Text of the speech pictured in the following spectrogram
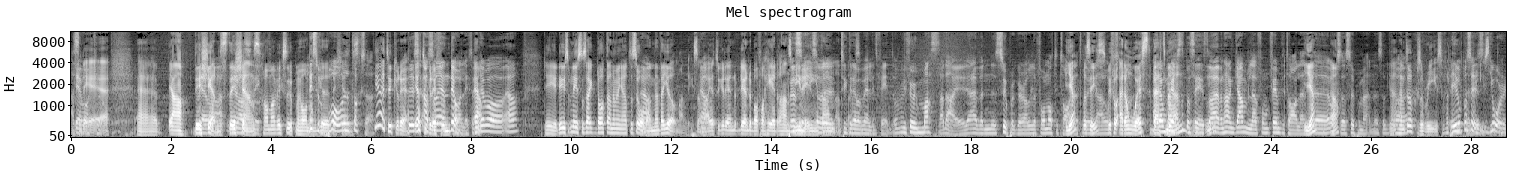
Alltså det det, är, eh, ja, det, Det känns, var- det, det känns. snyggt. Har man växt upp med honom, Det såg bra det ut också. Ja, jag tycker det. Det, jag tycker alltså det funkar. ändå liksom. Ja. Det var, ja. Det är, det är som det är som sagt dataanimerat och så, Ja. men vad gör man liksom? Ja. Jag tycker det är, ändå- det är ändå bara för att hedra hans minne, inget jag annat. tyckte va. det var Så- väldigt fint. Och vi får ju massa där. Även Supergirl från 80-talet. Ja, precis. Vi får. Adam West, Batman. Adam West, precis. Mm. Och även han gamla från 50-talet. Ja, eh, ja. också Superman. Så det Ja, var... han tog också Reeves, vad var det Jo, precis. Reeves. George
